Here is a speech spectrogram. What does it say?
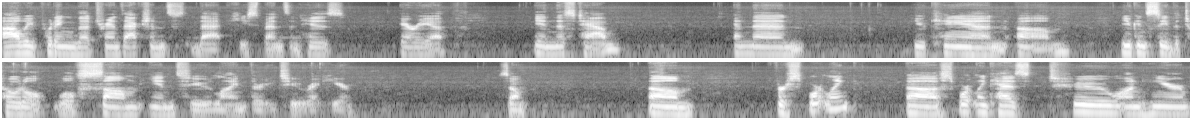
I'll be putting the transactions that he spends in his area in this tab. And then you can um, you can see the total will sum into line 32 right here. So um, for SportLink, uh, SportLink has two on here.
